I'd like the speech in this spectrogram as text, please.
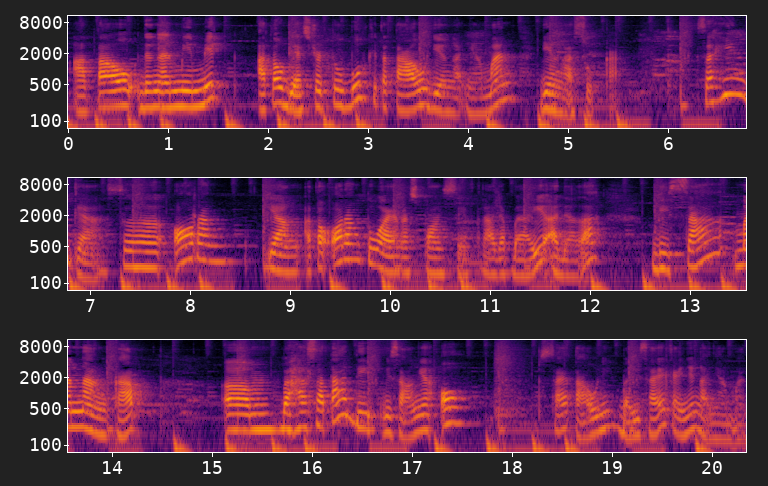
atau dengan mimik atau gesture tubuh kita tahu dia nggak nyaman, dia nggak suka. Sehingga seorang yang atau orang tua yang responsif terhadap bayi adalah bisa menangkap um, bahasa tadi. Misalnya oh saya tahu nih bayi saya kayaknya nggak nyaman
